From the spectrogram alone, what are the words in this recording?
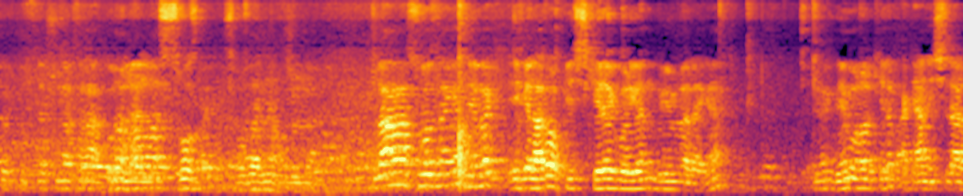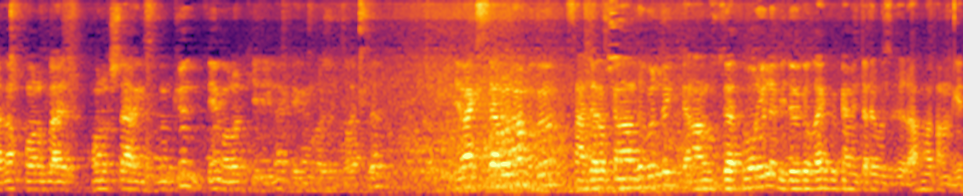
Ko'p tursa shu narsalar to'g'riladi. So'z, so'zlarni ham. Ular so'zlangan demak egalari olib ketish kerak bo'lgan buyumlar ekan. Demak bemalol kelib akani ishlaridan qoniqishlaringiz mumkin. Bemalol kelinglar, akaga murojaat qilasizlar. Demak sizlar bilan bugun Sanjarov kanalida bo'ldik. Kanalimizni kuzatib boringlar, videoga like va kommentariya yozinglar. Rahmat hammaga.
